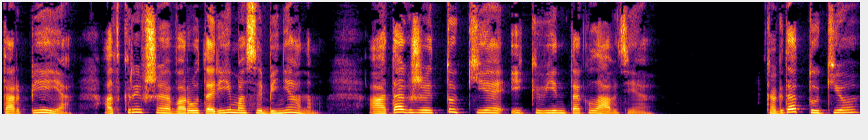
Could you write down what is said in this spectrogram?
Тарпея, открывшая ворота Рима Сабиняном, а также Тукия и Квинта Клавдия. Когда Тукио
